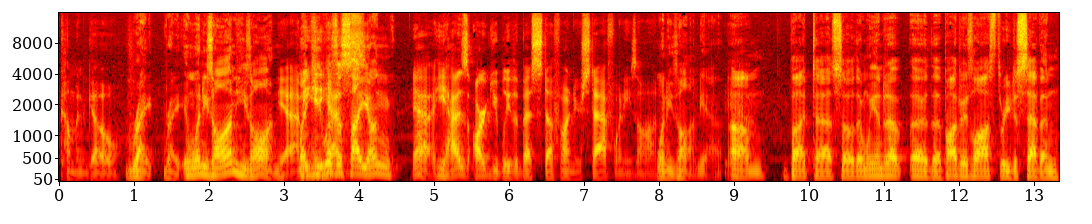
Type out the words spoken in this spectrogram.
come and go. Right, right. And when he's on, he's on. Yeah, I like mean, he, he was a has- Cy Young Yeah, he has arguably the best stuff on your staff when he's on. when he's on. Yeah. Yeah. Um, but uh, so then we ended up uh, the Padres lost three to seven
